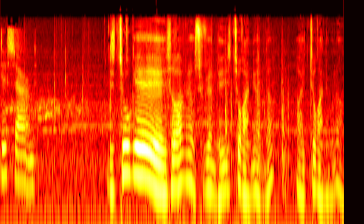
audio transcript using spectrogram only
disarmed. 이쪽에서 한 명 죽였는데 이쪽 아니었나? 아 이쪽 아니구나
